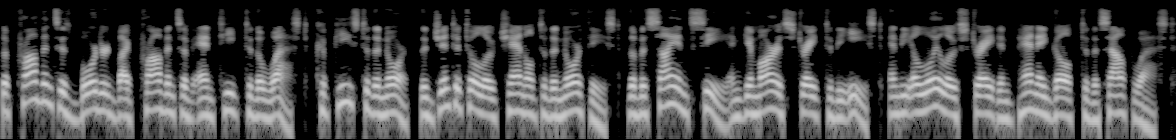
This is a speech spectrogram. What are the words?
The province is bordered by province of Antique to the west, Capiz to the north, the Jintotolo Channel to the northeast, the Visayan Sea and Guimaras Strait to the east, and the Iloilo Strait and Panay Gulf to the southwest.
